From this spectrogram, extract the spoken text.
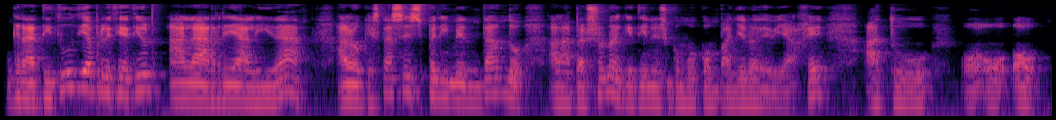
gratitud y apreciación a la realidad, a lo que estás experimentando, a la persona que tienes como compañero de viaje, a tu o, o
